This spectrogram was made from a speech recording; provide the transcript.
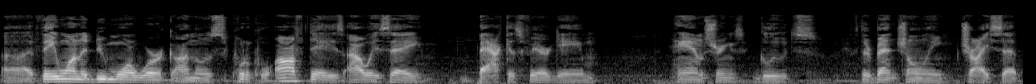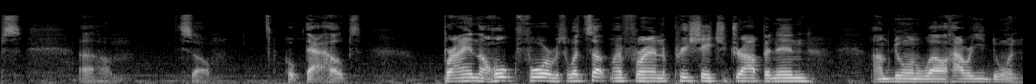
uh, if they want to do more work on those quote unquote off days, I always say back is fair game, hamstrings, glutes. If they're bench only, triceps. Um, so, hope that helps. Brian the Hulk Forbes, what's up, my friend? Appreciate you dropping in. I'm doing well. How are you doing?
